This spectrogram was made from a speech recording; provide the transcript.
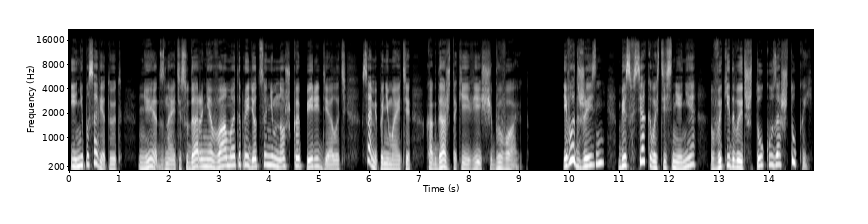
и не посоветует. Нет, знаете, сударыня, вам это придется немножко переделать. Сами понимаете, когда же такие вещи бывают. И вот жизнь, без всякого стеснения, выкидывает штуку за штукой.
